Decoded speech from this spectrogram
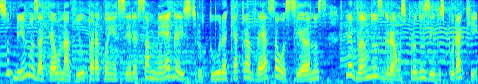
Subimos até o navio para conhecer essa mega estrutura que atravessa oceanos, levando os grãos produzidos por aqui.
